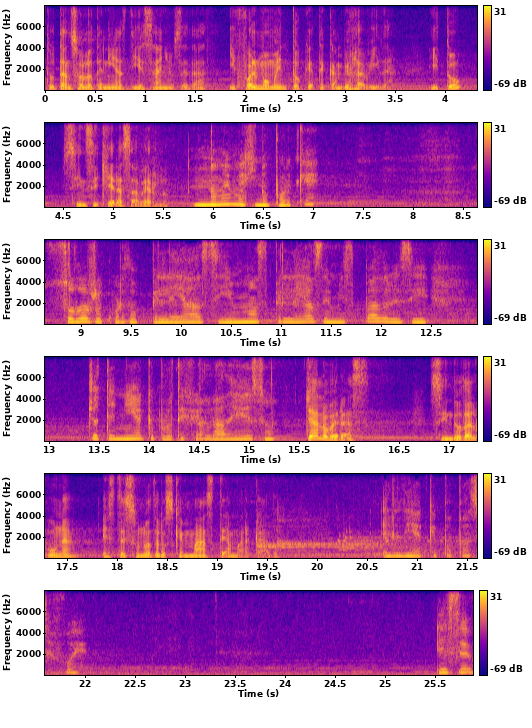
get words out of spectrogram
Tú tan solo tenías 10 años de edad y fue el momento que te cambió la vida. Y tú, sin siquiera saberlo. No me imagino por qué. Solo recuerdo peleas y más peleas de mis padres y yo tenía que protegerla de eso. Ya lo verás. Sin duda alguna, este es uno de los que más te ha marcado el día que papá se fue. Ese.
